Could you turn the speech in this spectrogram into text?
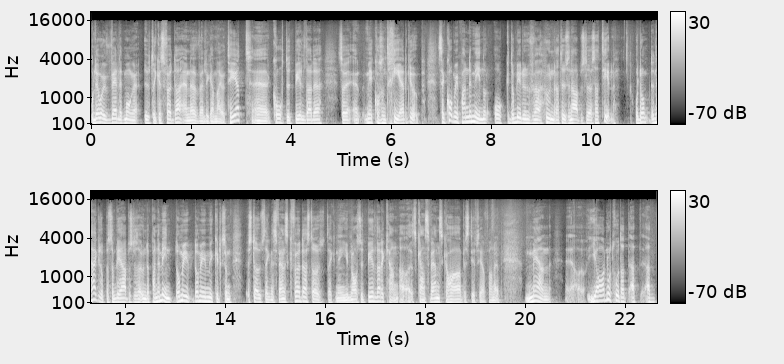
Och det var ju väldigt många utrikesfödda, en överväldigande majoritet, eh, kortutbildade, så en mer koncentrerad grupp. Sen kom ju pandemin och då blev det ungefär 100 000 arbetslösa till. Och de, den här gruppen som blir arbetslösa under pandemin, de är, de är mycket liksom, större utsträckning svenskfödda, större utsträckning gymnasieutbildade, kan, eh, kan svenska, har arbetslivserfarenhet. Men eh, jag har nog trott att, att, att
